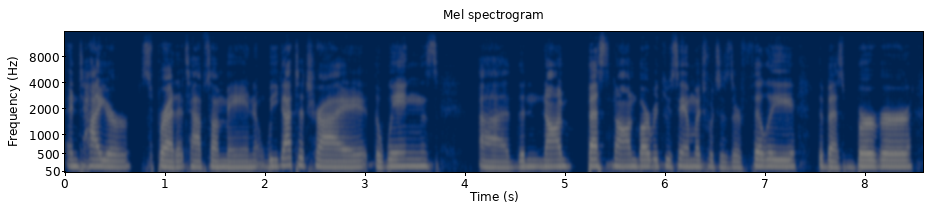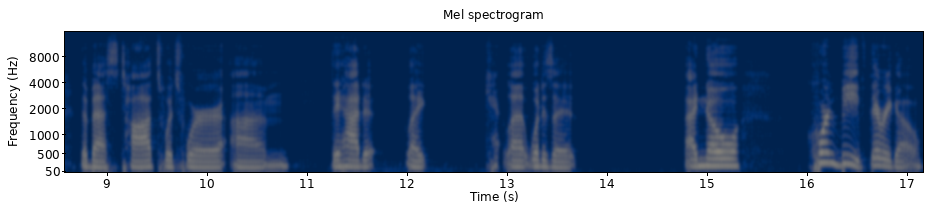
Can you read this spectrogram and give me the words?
entire spread at Taps on Main. We got to try the wings, uh, the non best non barbecue sandwich, which is their Philly, the best burger, the best tots, which were um, they had like uh, what is it? I know corned beef. There we go.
